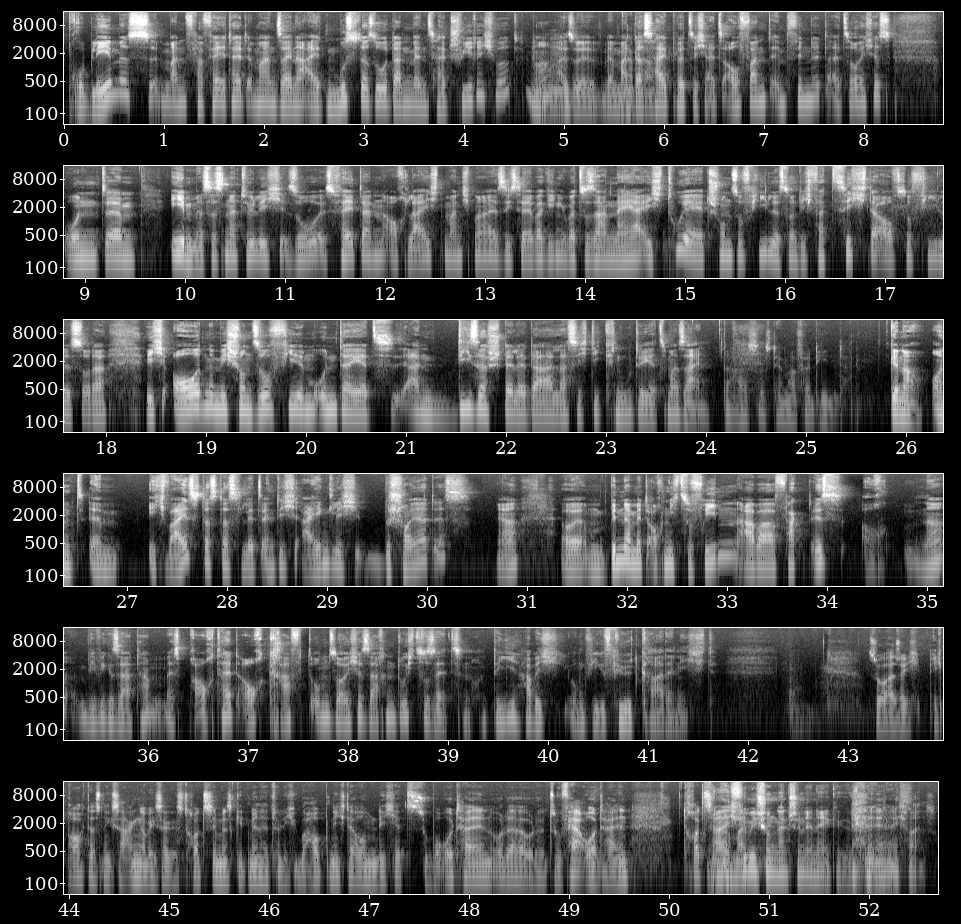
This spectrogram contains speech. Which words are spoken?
Problem ist, man verfällt halt immer in seine alten Muster so, dann, wenn es halt schwierig wird. Ne? Mhm. Also wenn man ja, das halt plötzlich als Aufwand empfindet, als solches. Und ähm, eben, es ist natürlich so, es fällt dann auch leicht manchmal, sich selber gegenüber zu sagen, naja, ich tue ja jetzt schon so vieles und ich verzichte auf so vieles oder ich ordne mich schon so viel unter jetzt an dieser Stelle, da lasse ich die Knute jetzt mal sein. Da hast du es dir mal verdient. Genau. Und ähm, ich weiß, dass das letztendlich eigentlich bescheuert ist. Ja, ähm, bin damit auch nicht zufrieden, aber Fakt ist, auch, ne, wie wir gesagt haben, es braucht halt auch Kraft, um solche Sachen durchzusetzen. Und die habe ich irgendwie gefühlt gerade nicht. So, also ich, ich brauche das nicht sagen, aber ich sage es trotzdem, es geht mir natürlich überhaupt nicht darum, dich jetzt zu beurteilen oder, oder zu verurteilen. Trotzdem ja, ich fühle mich schon ganz schön in der Ecke gestellt. ich weiß.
